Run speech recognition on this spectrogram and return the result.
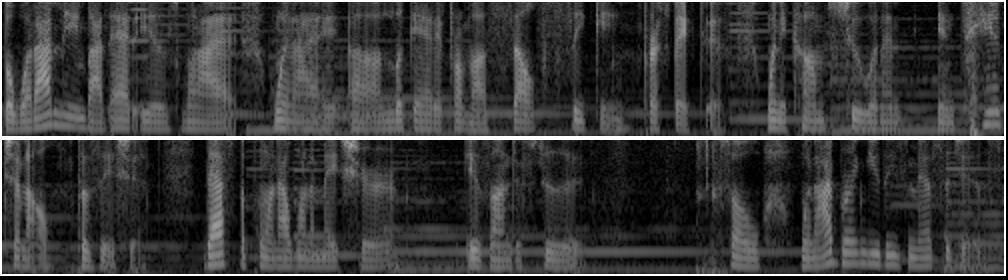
But what I mean by that is when I when I uh, look at it from a self-seeking perspective, when it comes to an, an intentional position, that's the point I want to make sure is understood. So, when I bring you these messages,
